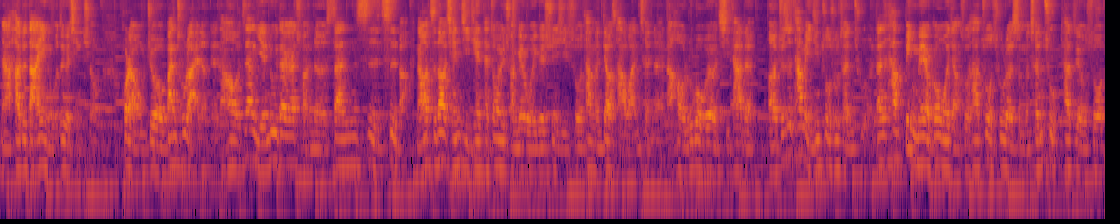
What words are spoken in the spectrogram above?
那他就答应了我这个请求。后来我们就搬出来了，然后这样沿路大概传了三四次吧，然后直到前几天才终于传给我一个讯息，说他们调查完成了，然后如果我有其他的，呃，就是他们已经做出惩处了，但是他并没有跟我讲说他做出了什么惩处，他只有说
